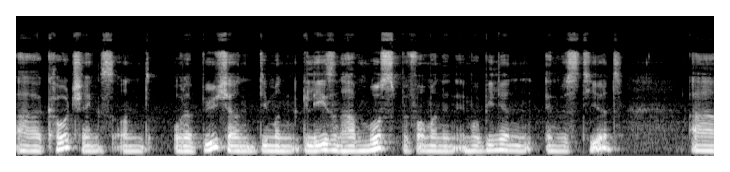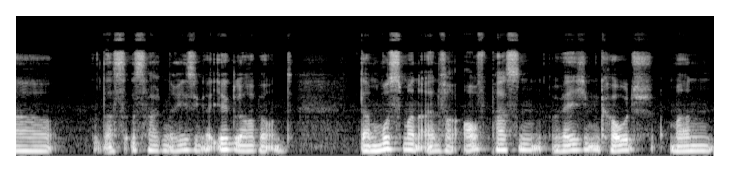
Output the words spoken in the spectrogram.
äh, Coachings und oder Büchern, die man gelesen haben muss, bevor man in Immobilien investiert. Äh, das ist halt ein riesiger Irrglaube und da muss man einfach aufpassen, welchem Coach man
